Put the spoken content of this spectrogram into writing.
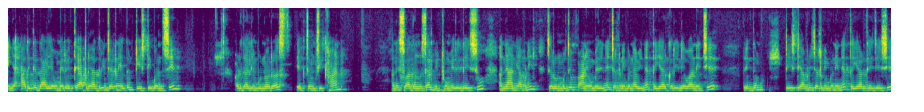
અહીંયા આ રીતે દાળિયા ઉમેર્યો તે આપણે આ ગ્રીન ચટણી એકદમ ટેસ્ટી બનશે. અડધા લીંબુનો રસ, એક ચમચી ખાંડ અને સ્વાદ અનુસાર મીઠું ઉમેરી દઈશું. અને આની આપણી જરૂર મુજબ પાણી ઉમેરીને ચટણી બનાવીને તૈયાર કરી લેવાની છે. તો એકદમ ટેસ્ટી આપણી ચટણી બનીને તૈયાર થઈ જશે.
